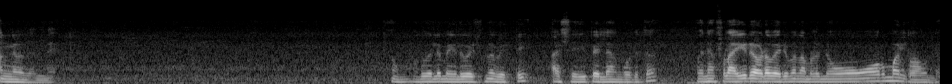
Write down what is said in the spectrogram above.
അങ്ങനെ തന്നെ. അതുപോലെ മേലുവശത്ത് വെട്ടി ആ ഷേപ്പ് എല്ലാം കൊടുത്ത് പിന്നെ ഫ്ലൈഡ് അവിടെ വരുമ്പോൾ നമ്മൾ നോർമൽ റൗണ്ട്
